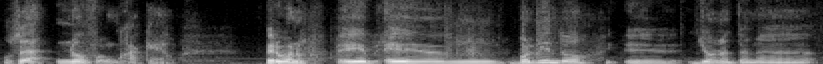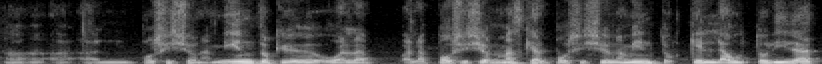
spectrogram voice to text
O sea, no fue un hackeo. Pero bueno, eh, em, volviendo, eh, Jonathan, al posicionamiento que, o a la, posición, más que al posicionamiento, que la autoridad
